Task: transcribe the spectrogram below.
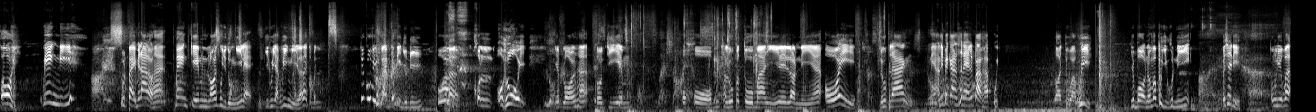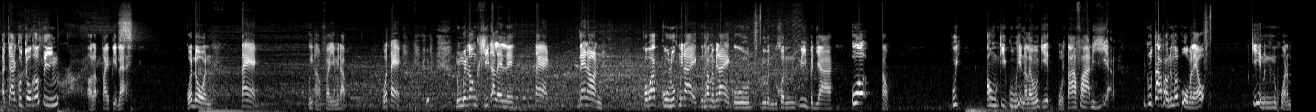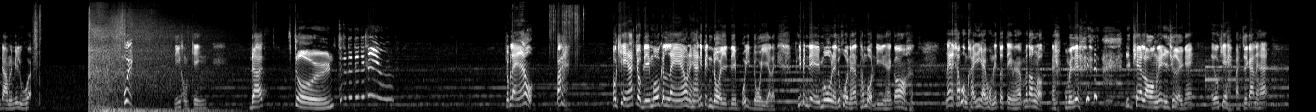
โอ้ยวิ่งหนีกูไปไม่ได้หรอกฮะ แม่งเกมมันร้อยกูอยู่ตรงนี้แหละยี่กูอยากวิ่งหนีแล้วแหละแต่มันถ้ากูวิ่งไปมันก็ติดอยู่ดีเพราะว่าคนโอ้ยเรียบร้อยฮะโดน GM โอ้โหมึงทะลุประตูมาอย่างนี้เลยเหรอเนี่ยโอ้ย รูปร่าง เนี่ย อันนี้เป็นการแสดงหรือเปล่าครับ อุ้ยลอยตัวอุ้ยอย่าบอกนะว่าผู้หญิงคนนี้ ไม่ใช่ดิ ต้องเรียกว่าอาจารย์โกโจเขาสิง เอาละไฟปิดแล้วกลัวโดน แตก อุ้ยอ้าวไฟยังไม่ดับกลัวแตก มึงไม่ต้องคิดอะไรเลย แตกแน่นอน เพราะว่ากูลุกไม่ได้ กูทำอะไรไม่ได้ กูดูเหมือนคนไม่มีปัญญา อ้วเอ้าอุ้ย เอาเมื่อกี้กูเห็นอะไรเมื่อกี้โอ้ตาฟาดเหี้ยกูตาฝาดนึกว่าโผล่มาแล้วเมื่อกี้เห็นมันหัวดำๆเลยไม่รู้อะอุ้ย นี่ของจริง Dark Stone จบแล้วไปะโอเคฮะจบเดโมกันแล้วนะฮะนี่เป็นโดยเดโอ้ยโดยอะไร นี่เป็นเดโมเนี่ยทุกคนนะฮะทั้งหมดดีนะฮะก็ นั่นนะครับผมใครที่อยากให้ผมเล่นตัวเต็มนะครับไม่ต้องหรอกนะกูไม่เล่น นี่แค่ลองเล่นเฉยๆไงเออโอเคไปเจอกันนะฮะ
